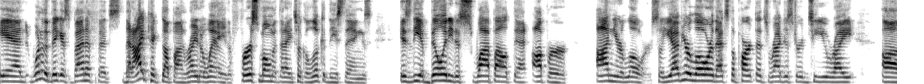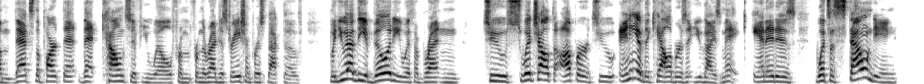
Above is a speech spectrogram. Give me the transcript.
and one of the biggest benefits that I picked up on right away, the first moment that I took a look at these things, is the ability to swap out that upper on your lower. So you have your lower, that's the part that's registered to you, right? Um, that's the part that that counts, if you will, from from the registration perspective. But you have the ability with a Brenton to switch out the upper to any of the calibers that you guys make. And it is what's astounding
